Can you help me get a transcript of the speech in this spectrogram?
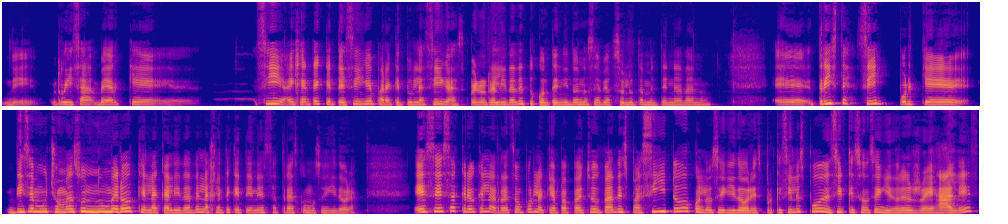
de risa ver que sí, hay gente que te sigue para que tú la sigas, pero en realidad de tu contenido no sabe absolutamente nada, ¿no? Eh, triste, sí, porque dice mucho más un número que la calidad de la gente que tienes atrás como seguidora. Es esa creo que la razón por la que Apapachos va despacito con los seguidores, porque sí les puedo decir que son seguidores reales,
